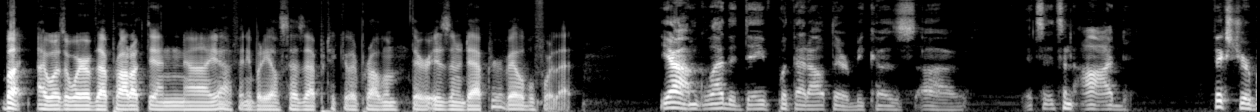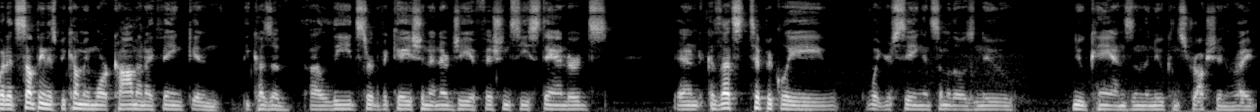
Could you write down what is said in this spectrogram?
But I was aware of that product, and uh, yeah, if anybody else has that particular problem, there is an adapter available for that. Yeah, I'm glad that Dave put that out there because uh, it's it's an odd fixture, but it's something that's becoming more common, I think, in because of uh, LEED certification, energy efficiency standards, and because that's typically what you're seeing in some of those new new cans in the new construction, right?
